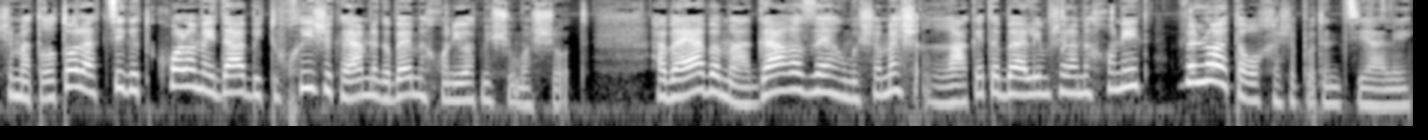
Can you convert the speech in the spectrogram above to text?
שמטרתו להציג את כל המידע הביטוחי שקיים לגבי מכוניות משומשות. הבעיה במאגר הזה הוא משמש רק את הבעלים של המכונית, ולא את הרוכש הפוטנציאלי.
